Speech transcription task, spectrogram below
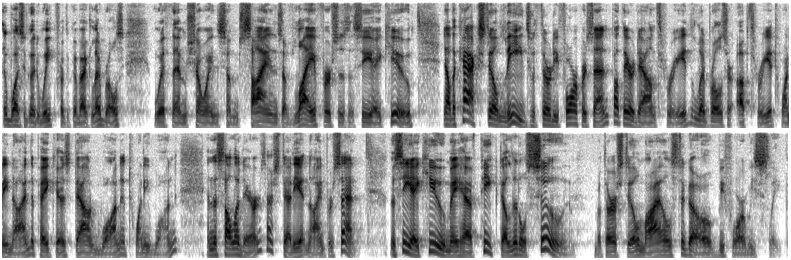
It was a good week for the Quebec Liberals, with them showing some signs of life versus the CAQ. Now, the CAQ still leads with 34%, but they are down three. The Liberals are up three at 29, the Péquistes down one at 21, and the Solidaires are steady at 9%. The CAQ may have peaked a little soon, but there are still miles to go before we sleep.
